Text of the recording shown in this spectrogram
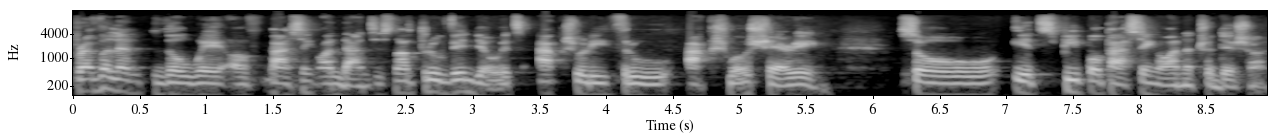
prevalent the way of passing on dance is not through video; it's actually through actual sharing so it's people passing on a tradition.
